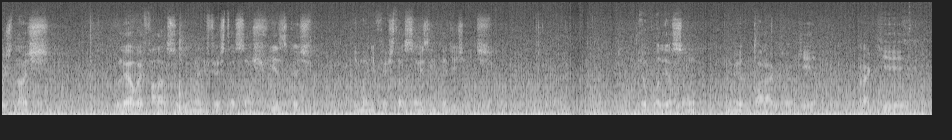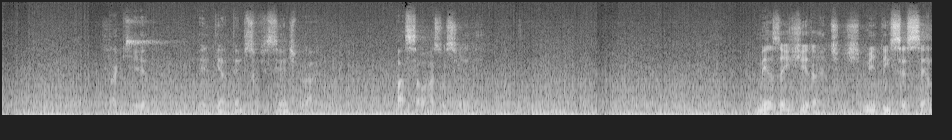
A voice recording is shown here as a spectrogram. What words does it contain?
Hoje nós, Léo vai falar sobre manifestações físicas e manifestações inteligentes. Eu vou ler só o primeiro parágrafo aqui para que que ele tenha tempo suficiente para passar o raciocínio dele. mesas girantes, o item 60.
